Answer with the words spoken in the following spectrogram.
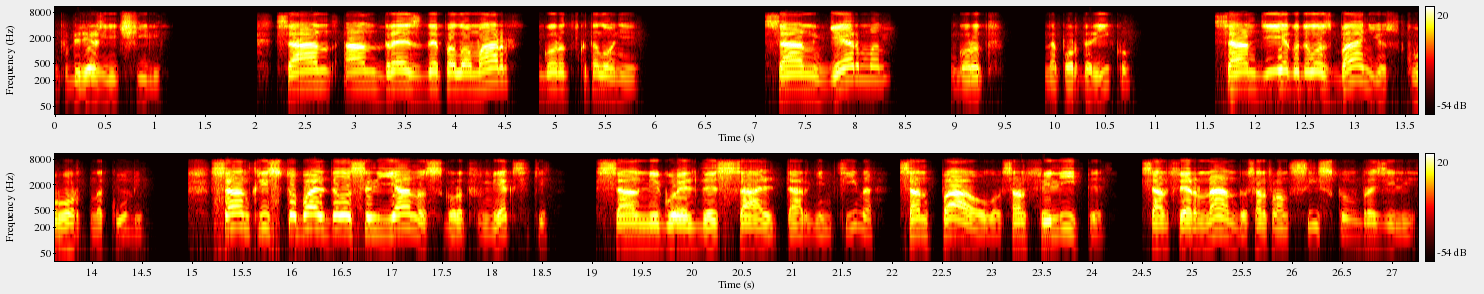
у побережья Чили. Сан-Андрес-де-Паломар, город в Каталонии. Сан-Герман, город на Порто-Рико. Сан-Диего-де-Лос-Баньос, курорт на Кубе. Сан-Кристобаль-де-Лос-Ильянос, город в Мексике, Сан-Мигуэль-де-Сальта, Аргентина, Сан-Пауло, Сан-Фелипе, Сан-Фернандо, Сан-Франциско в Бразилии.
